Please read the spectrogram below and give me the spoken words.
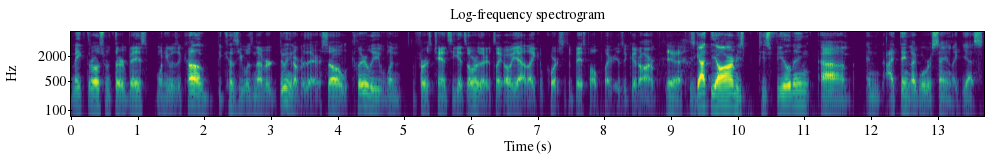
make throws from third base when he was a Cub because he was never doing it over there. So clearly, when the first chance he gets over there, it's like, oh yeah, like of course he's a baseball player. He has a good arm. Yeah. He's got the arm. He's he's fielding. Um, and I think like what we're saying, like yes,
